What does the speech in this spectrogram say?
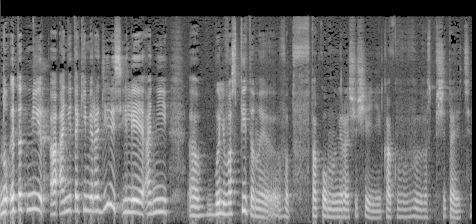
Ну, этот мир, а они такими родились или они э, были воспитаны вот в таком мироощущении, как вы считаете?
